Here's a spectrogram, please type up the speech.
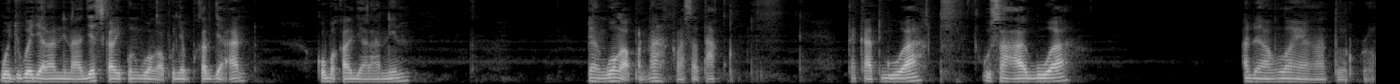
Gue juga jalanin aja sekalipun gue nggak punya pekerjaan. Gue bakal jalanin. Dan gue nggak pernah ngerasa takut tekad gue usaha gue ada Allah yang ngatur bro.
